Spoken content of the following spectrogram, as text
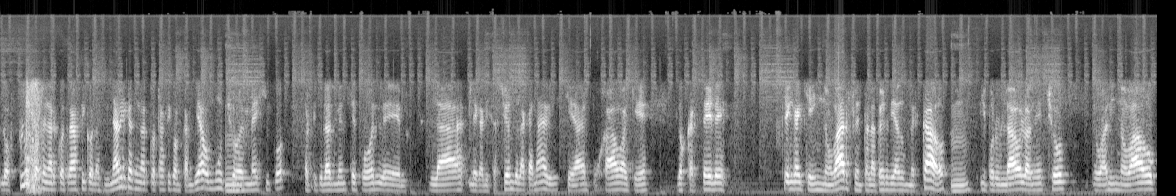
los flujos de narcotráfico, las dinámicas de narcotráfico han cambiado mucho mm. en México, particularmente por la legalización de la cannabis, que ha empujado a que los carteles tengan que innovar frente a la pérdida de un mercado. Mm. Y por un lado lo han hecho, lo han innovado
